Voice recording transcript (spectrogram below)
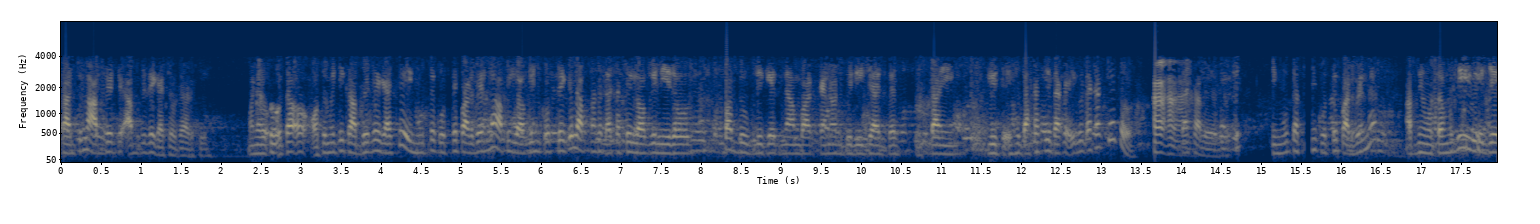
তার জন্য আপডেট আপডেটে গেছে ওটা আর কি। মানে ওটা অটোমেটিক আপডেটে গেছে এই মুহূর্তে করতে পারবেন না। আপনি লগ ইন করতে গেলে আপনাকে দেখাচ্ছে লগ ইন ইরোর বা duplicate number can't be reach at the time please এসে দেখাচ্ছে দেখা এগুলো দেখাচ্ছে তো? হ্যাঁ হ্যাঁ। দেখাবে। এই মুহূর্তে আপনি করতে পারবেন না। আপনি মোটামুটি এই যে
